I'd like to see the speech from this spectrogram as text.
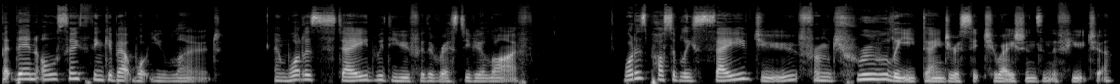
but then also think about what you learned and what has stayed with you for the rest of your life. What has possibly saved you from truly dangerous situations in the future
